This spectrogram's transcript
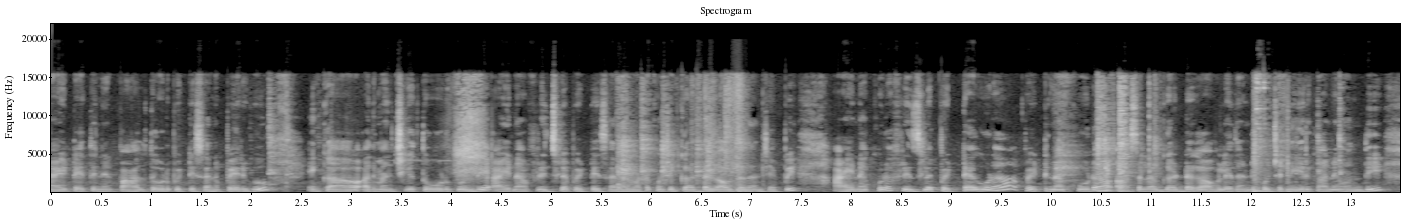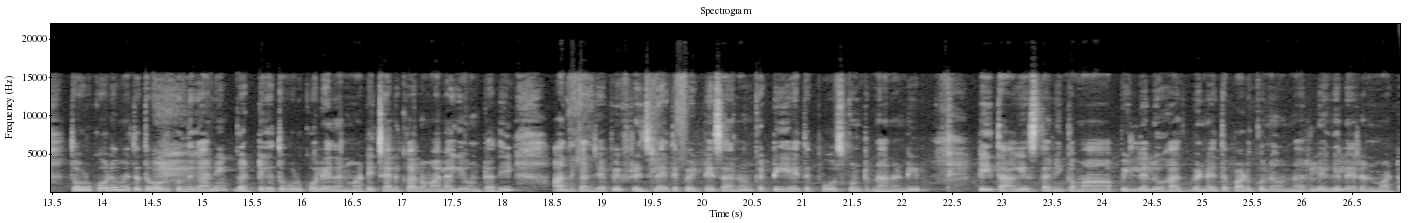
నైట్ అయితే నేను పాలు తోడు పెట్టేశాను పెరుగు. ఇంకా అది మంచిగా తోడుకుంది. అయినా ఫ్రిడ్జ్లో పెట్టేశాను అనమాట కొంచెం గడ్డగా అవుతుందని చెప్పి. అయినా కూడా ఫ్రిడ్జ్లో పెట్టా కూడా పెట్టినా కూడా అసలు గడ్డగా అవ్వలేదండి. కొంచెం నీరుగానే ఉంది. తోడుకోవడం అయితే తోడుకుంది కానీ గట్టిగా తోడుకోలేదనమాట ఈ చలికాలం అలాగే ఉంటుంది. అందుకని చెప్పి ఫ్రిడ్జ్లో అయితే పెట్టేశాను. ఇంకా టీ అయితే పోసుకుంటున్నానండి. టీ తాగేస్తాను. ఇంకా మా పిల్లలు హస్బెండ్ అయితే పడుకునే ఉన్నారు లేగలేరనమాట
